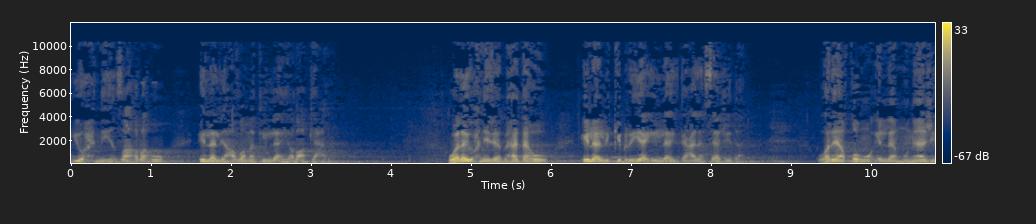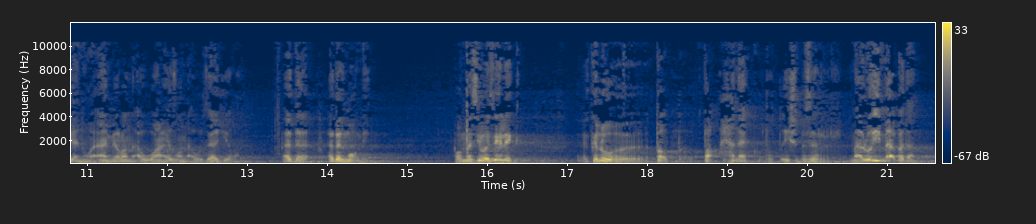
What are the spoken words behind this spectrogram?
يحني ظهره إلا لعظمة الله راكعا. ولا يحني جبهته إلا لكبرياء الله تعالى ساجدا. ولا يقوم إلا مناجيا وآمرا أو واعظا أو زاجرا. هذا هذا المؤمن. وما سوى ذلك كله طق حنك وتطيش بزر. ما له قيمة أبدا.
